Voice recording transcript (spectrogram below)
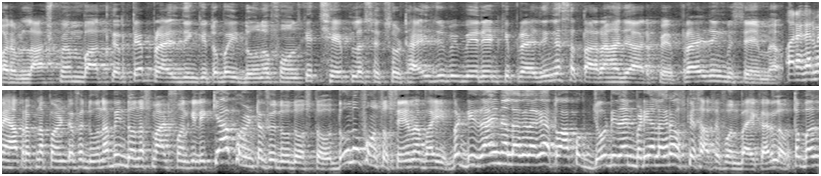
और अब लास्ट में हम बात करते हैं प्राइसिंग की तो भाई दोनों फ़ोन के छह प्लस एक सौ अठाईस जीबी वेरियंट की प्राइसिंग है, सतारह हज़ार पे। प्राइसिंग भी सेम है। और अगर मैं यहाँ पर अपना पॉइंट ऑफ़ दोनों भी दोनों स्मार्टफ़ोन के लिए, क्या पॉइंट ऑफ़ दो दोस्तों? दोनों फ़ोन तो सेम है भाई बट डिज़ाइन अलग अलग है तो आपको जो डिज़ाइन बढ़िया लग रहा है, उसके हिसाब से फ़ोन बाय कर लो। तो बस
